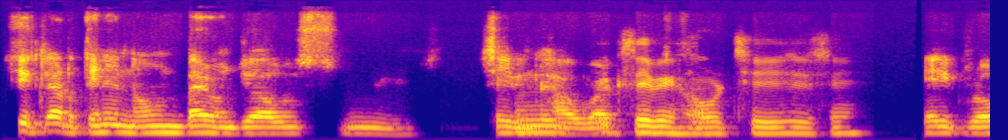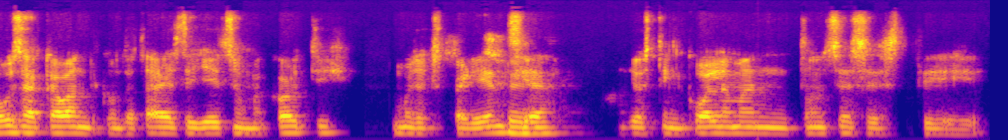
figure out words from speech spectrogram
sí, claro, tienen a un Baron Jones, un Un Howard, Xavier ¿no? Howard, sí, sí, sí. Eric Rose acaban de contratar a este Jason McCourty, mucha experiencia, Justin Coleman, entonces este,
